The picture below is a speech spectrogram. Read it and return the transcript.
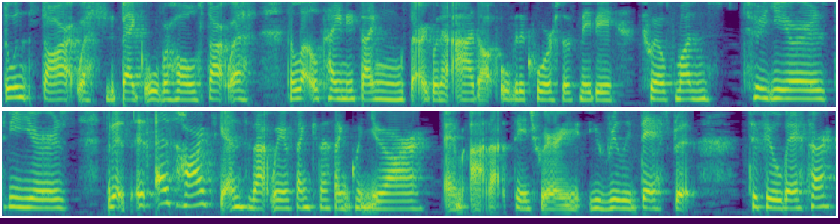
don't start with the big overhaul. Start with the little tiny things that are going to add up over the course of maybe twelve months, two years, three years. But it's it is hard to get into that way of thinking. I think when you are um, at that stage where you're really desperate to feel better,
